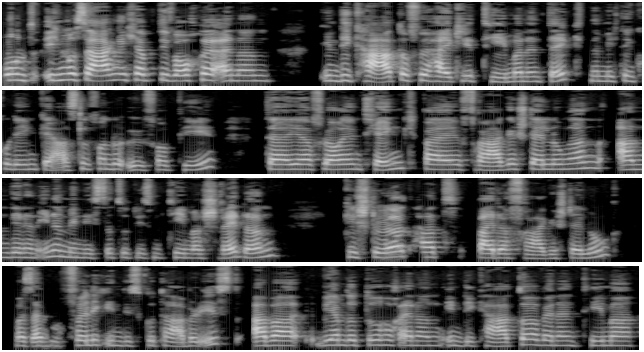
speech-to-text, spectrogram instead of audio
Und ich muss sagen, ich habe die Woche einen Indikator für heikle Themen entdeckt, nämlich den Kollegen Gerstl von der ÖVP, der ja Florian Klenk bei Fragestellungen an den Herrn Innenminister zu diesem Thema Schreddern gestört hat bei der Fragestellung was einfach völlig indiskutabel ist. Aber wir haben dadurch auch einen Indikator, wenn ein Thema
